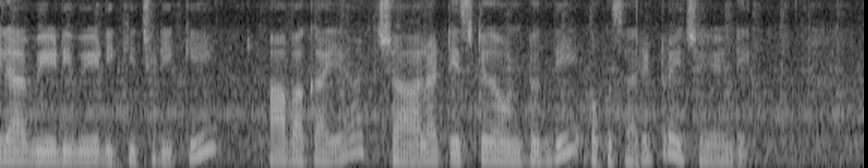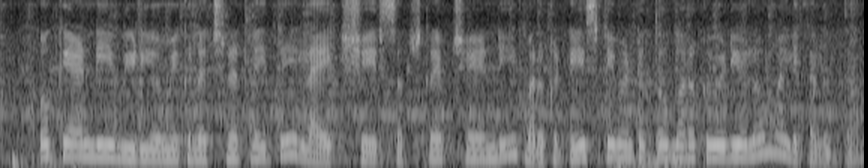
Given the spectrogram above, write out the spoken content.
ఇలా వేడి వేడి కిచిడికి ఆవకాయ చాలా టేస్ట్గా ఉంటుంది. ఒకసారి ట్రై చేయండి. ఓకే అండి ఈ వీడియో మీకు నచ్చినట్లయితే లైక్ షేర్ సబ్స్క్రైబ్ చేయండి. మరొక టేస్టీ వంటతో మరొక వీడియోలో మళ్ళీ కలుద్దాం.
